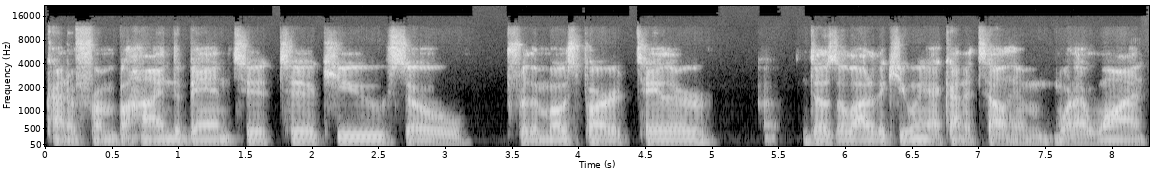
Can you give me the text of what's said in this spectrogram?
kind of from behind the band to to cue. So for the most part, Taylor uh, does a lot of the cueing. I kind of tell him what I want,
